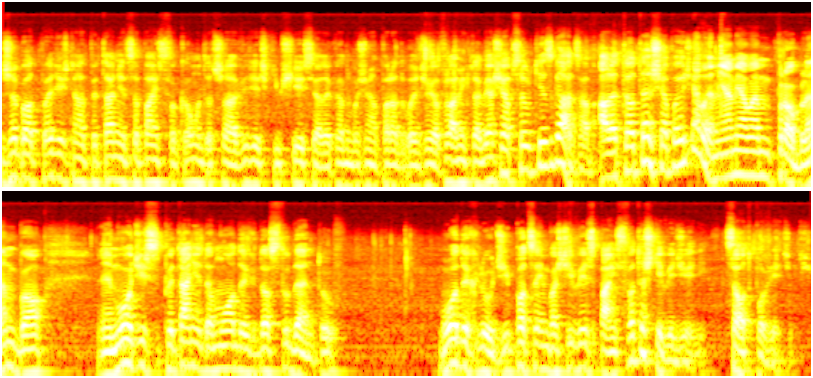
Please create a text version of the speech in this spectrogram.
Żeby odpowiedzieć na pytanie, co państwo komu, to trzeba wiedzieć, kim się jest i adekwatny poziom aparatu bądź flaming Ja się absolutnie zgadzam, ale to też ja powiedziałem, ja miałem problem, bo y, młodzi, pytanie do młodych, do studentów, młodych ludzi, po co im właściwie jest państwo, też nie wiedzieli, co odpowiedzieć.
